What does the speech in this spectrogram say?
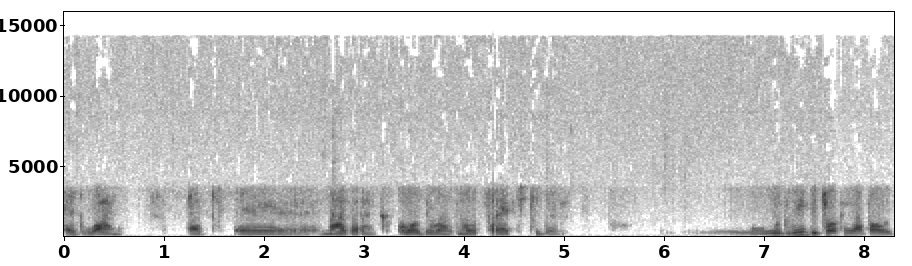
had won at uh, Nasrec, or there was no threat to them, would we be talking about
